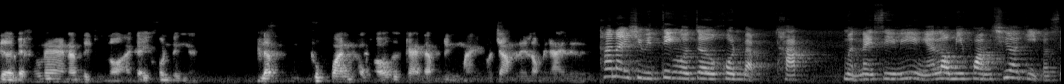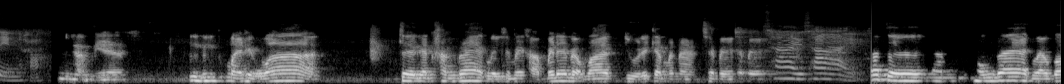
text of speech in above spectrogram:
เดินไปข้างหน้านับหนึ่งถึงร้อยกับอีกคนหนึ่งอะนับทุกวันของเขาคือการนับหนึ่งใหม่เขาจำอะไรเราไม่ได้เลย ถ้าในชีวิตจริงเราเจอคนแบบทักเหมือนในซีรีส์อย่างเงี้ยเรามีความเชื่อกี่เปอร์เซ็นต์คะถามเนี้ยหมายถึงว่า เจอกันครั้งแรกเลยใช่ไหมครับ ไม่ได้แบบว่าอยู่ด้วยกันมานานใช่ไหมใช่ไหมใช่ใช่ถ้าเจอกันครั้งแรกแล้วก็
